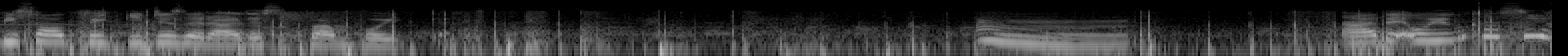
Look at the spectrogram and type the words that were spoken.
Bir saat bekleyeceğiz herhalde spam point'te. Hmm. Abi oyun kasıyor.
